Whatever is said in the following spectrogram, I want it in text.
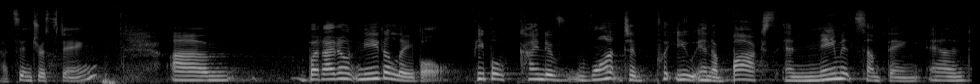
that's interesting. Um, but I don't need a label. People kind of want to put you in a box and name it something. And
